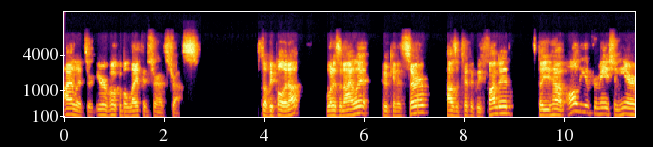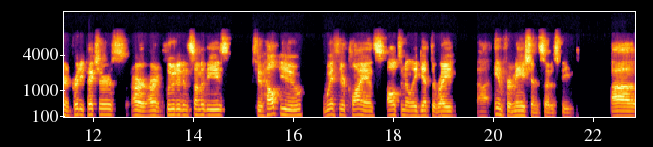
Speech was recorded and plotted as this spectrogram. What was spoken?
ILITs or irrevocable life insurance trusts. So if we pull it up, what is an ILIT? Who can it serve? How's it typically funded? So you have all the information here and pretty pictures are, are included in some of these to help you with your clients ultimately get the right uh, information, so to speak. Uh,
